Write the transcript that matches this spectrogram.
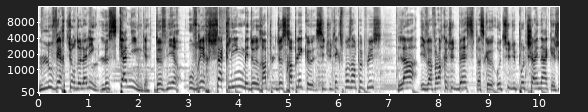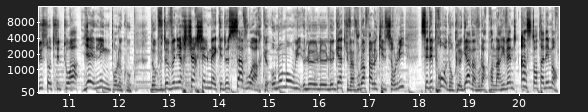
l'ouverture de la ligne, le scanning, de venir ouvrir chaque ligne, mais de, se rappeler que si tu t'exposes un peu plus, là, il va falloir que tu te baisses parce que au-dessus du pot de China qui est juste au-dessus de toi, il y a une ligne pour le coup. Donc de venir chercher le mec et de savoir qu'au moment où le, le- le gars, tu vas vouloir faire le kill sur lui, c'est des pros. Donc le gars va vouloir prendre la revenge instantanément.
